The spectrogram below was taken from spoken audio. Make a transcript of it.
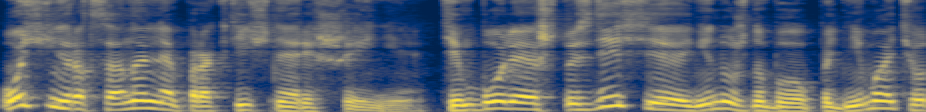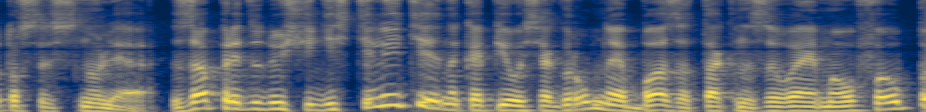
Очень рациональное практичное решение. Тем более, что здесь э, не нужно было поднимать отрасль с нуля. За предыдущие десятилетия накопилась огромная база так называемого ФЛП,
